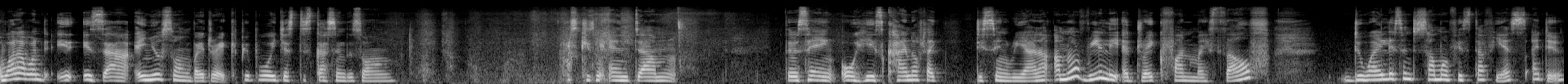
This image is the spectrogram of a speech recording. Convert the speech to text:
what I want is uh, a new song by Drake. People were just discussing the song excuse me, and um, they were saying, oh, he's kind of like dissing Rihanna. I'm not really a Drake fan myself. Do I listen to some of his stuff? Yes, I do.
